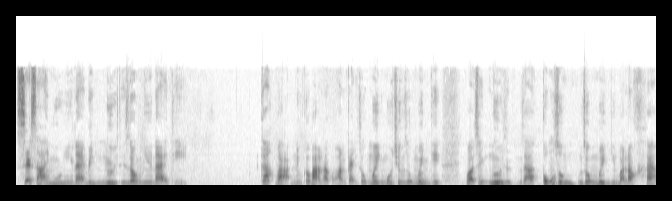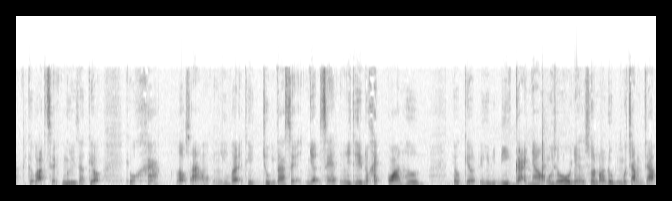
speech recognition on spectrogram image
sẽ sai mùi như này, mình ngửi thấy giống như này thì các bạn nếu các bạn là có hoàn cảnh giống mình môi trường giống mình thì các bạn sẽ ngửi ra cũng giống giống mình nhưng bạn nào khác thì các bạn sẽ ngửi ra kiểu kiểu khác rõ ràng như vậy thì chúng ta sẽ nhận xét như thế nó khách quan hơn. Theo kiểu đi đi cãi nhau ôi dồi nhà sản xuất nói đúng một trăm trăm.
